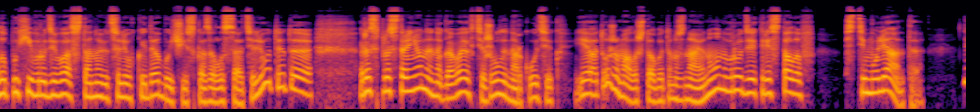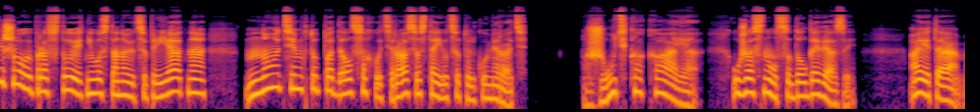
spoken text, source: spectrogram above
«Лопухи вроде вас становятся легкой добычей», — сказала Сати. «Лед — это распространенный на Гавайях тяжелый наркотик. Я тоже мало что об этом знаю, но он вроде кристаллов стимулянта. Дешевый, простой, от него становится приятно, но тем, кто подался хоть раз, остается только умирать». «Жуть какая!» — ужаснулся долговязый. «А это...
